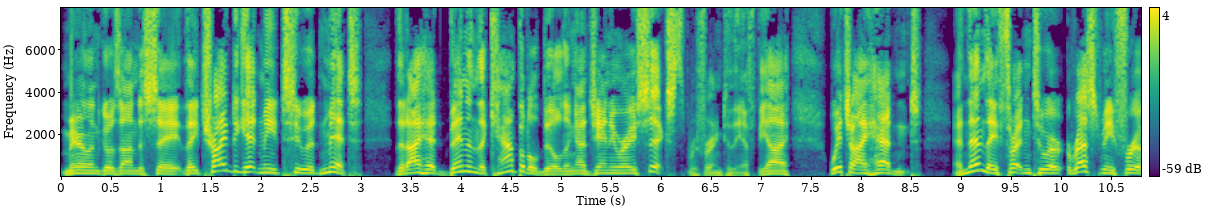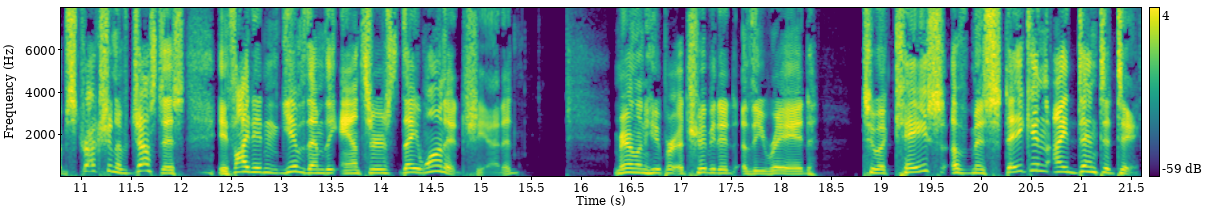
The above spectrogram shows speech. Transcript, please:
Marilyn goes on to say, They tried to get me to admit that I had been in the Capitol building on January 6th, referring to the FBI, which I hadn't. And then they threatened to arrest me for obstruction of justice if I didn't give them the answers they wanted, she added. Marilyn Hueper attributed the raid to a case of mistaken identity,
